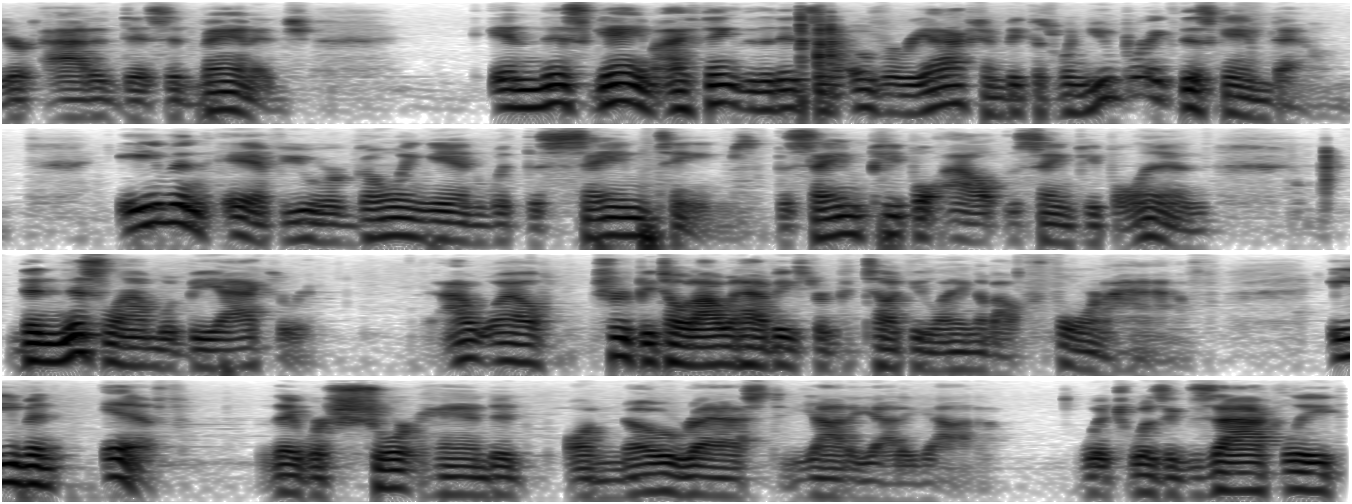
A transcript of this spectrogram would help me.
you're at a disadvantage. In this game, I think that it's an overreaction because when you break this game down, even if you were going in with the same teams, the same people out, the same people in, then this line would be accurate. I, well, truth be told, I would have Eastern Kentucky laying about four and a half, even if they were shorthanded on no rest, yada, yada, yada, which was exactly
